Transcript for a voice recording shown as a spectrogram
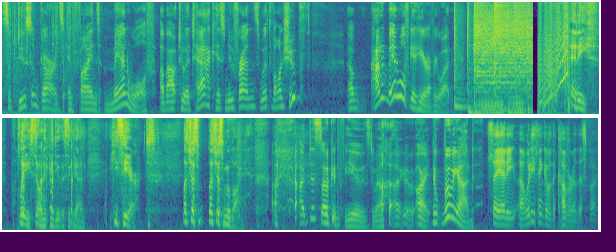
subdues some guards, and finds Manwolf about to attack his new friends with Von Schupf. Um, how did Manwolf get here, everyone? Eddie, please don't make me do this again. He's here. Just let's just let's just move on. I'm just so confused. Well, all right, moving on. Say, Eddie, uh, what do you think of the cover of this book?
